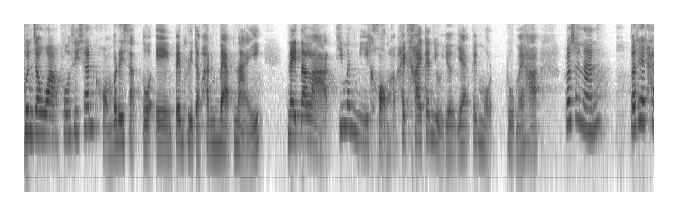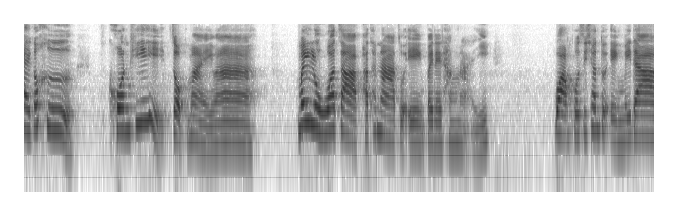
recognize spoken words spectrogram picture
คุณจะวาง position ของบริษัทตัวเองเป็นผลิตภัณฑ์แบบไหน ในตลาดที่มันมีของคล้ายๆ กันอยู่เยอะแยะไปหมดถูกไหมคะ เพราะฉะนั้นประเทศไทยก็คือ คนที่จบใหม่มา ไม่รู้ว่าจะพัฒนาตัวเองไปในทางไหน วางโพสิชันตัวเองไม่ได้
